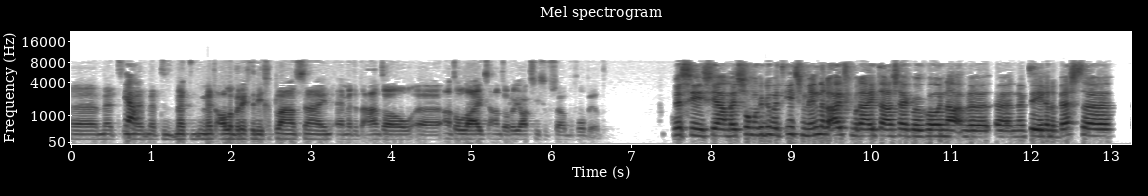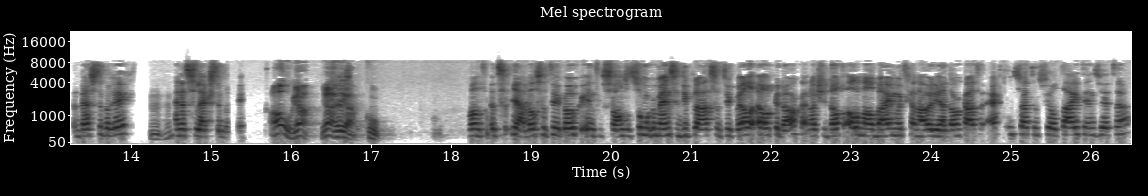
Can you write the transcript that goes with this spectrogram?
Uh, met, Ja. met, met, met, met alle berichten die geplaatst zijn. En met het aantal, uh, aantal likes, aantal reacties of zo bijvoorbeeld. Precies, ja. Bij sommigen doen we het iets minder uitgebreid. Daar zeggen we gewoon, nou, we uh, noteren de beste, het beste bericht Mm -hmm. en het slechtste bericht. Oh ja, ja, Dus- ja, cool. Want het, ja, dat is natuurlijk ook interessant. Want sommige mensen die plaatsen natuurlijk wel elke dag. En als je dat allemaal bij moet gaan houden, ja, dan gaat er echt ontzettend veel tijd in zitten.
